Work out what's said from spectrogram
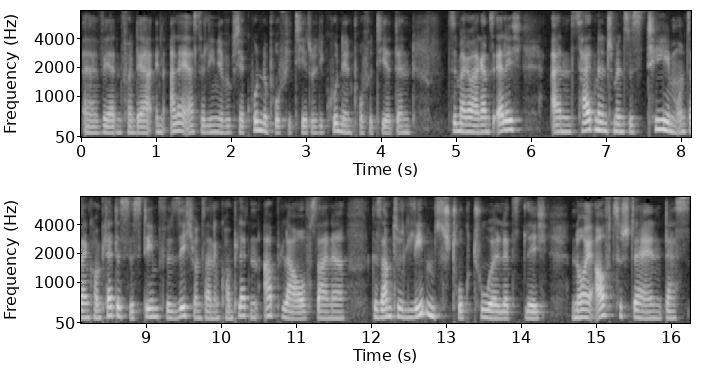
äh, werden, von der in allererster Linie wirklich der Kunde profitiert oder die Kundin profitiert. Denn sind wir mal ganz ehrlich, ein Zeitmanagementsystem und sein komplettes System für sich und seinen kompletten Ablauf, seine gesamte Lebensstruktur letztlich neu aufzustellen, das,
